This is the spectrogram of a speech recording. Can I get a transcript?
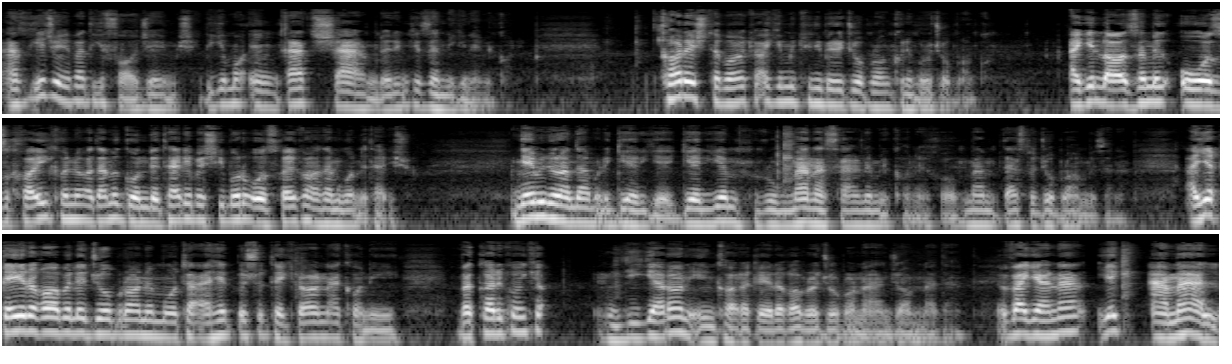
از یه جایی بعد دیگه فاجعه میشه. دیگه ما انقدر شرم داریم که زندگی نمی‌کنیم. کار اشتباهی تو اگه می‌تونی بری جبران کنی برو جبران کن. اگه لازم عذرخواهی کنی آدم گنده تری بشی برو عذرخواهی کن آدم گنده تری شو. نمی‌دونم در مورد گریه. گریه رو من اثر نمی‌کنه. خب من دست به جبران می‌زنم. اگه غیر قابل جبران متعهد بشو تکرار نکنی و کاری کنی که دیگران این کار غیر قابل جبران انجام ندن. وگرنه یک عمل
